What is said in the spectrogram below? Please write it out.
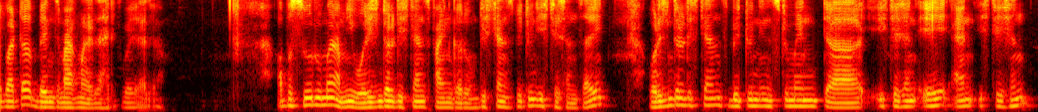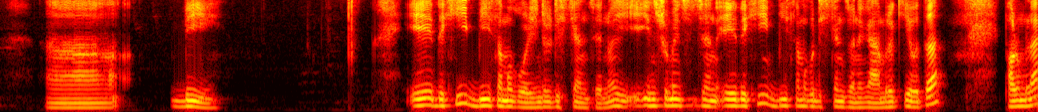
एबाट बेन्च मार्कमा हेर्दाखेरि भइहाल्यो। अब सुरुमा हामी होरिजिन्टल डिस्टेन्स फाइन गरौँ। डिस्टेन्स बिट्विन स्टेसन्स है। Horizontal distance between instrument station A and station B एदेखि बीसम्मको ओरिजिनल डिस्टेन्स हेर्नु है। इन्स्ट्रुमेन्ट स्टेसन एदेखि बीसम्मको डिस्टेन्स भनेको हाम्रो के हो त? Formula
